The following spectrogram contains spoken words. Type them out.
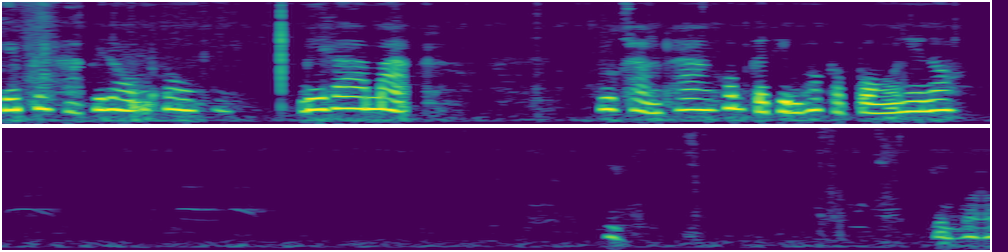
เก็บเลยค่ะพี่น้องต้องลีล่ามากอยู่ข้างทางคนกระถิ่มหอกระป๋องนนี้เนาะเห็นปะ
